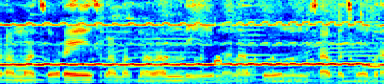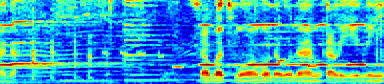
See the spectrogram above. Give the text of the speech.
Selamat sore, selamat malam Di mana pun sahabat semua berada. Sahabat semua mudah-mudahan kali ini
